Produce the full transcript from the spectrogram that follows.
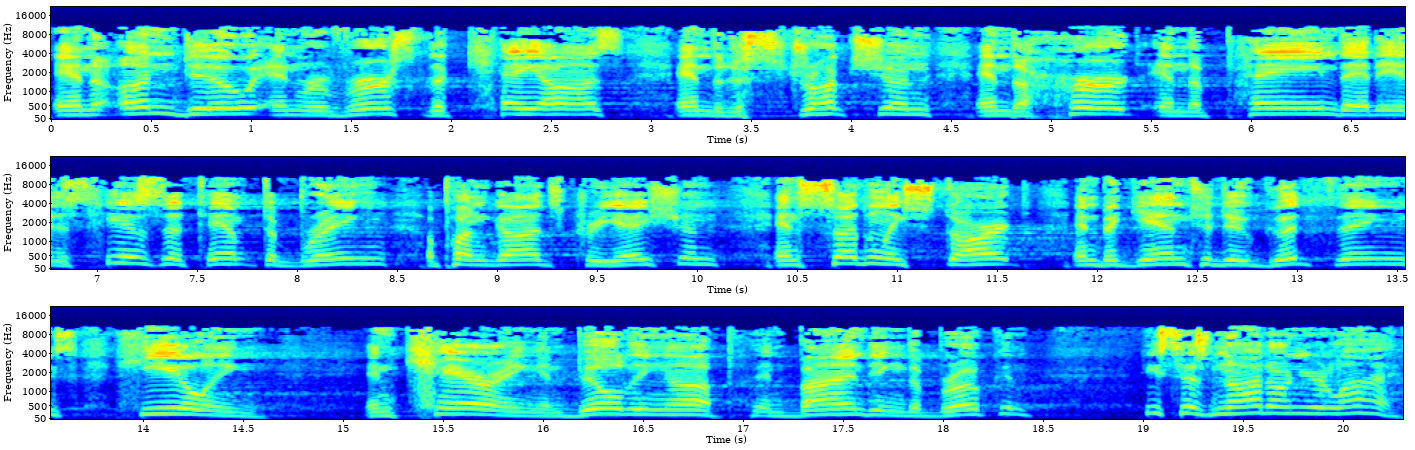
and undo and reverse the chaos and the destruction and the hurt and the pain that is his attempt to bring upon God's creation and suddenly start and begin to do good things, healing and caring and building up and binding the broken? He says, not on your life.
